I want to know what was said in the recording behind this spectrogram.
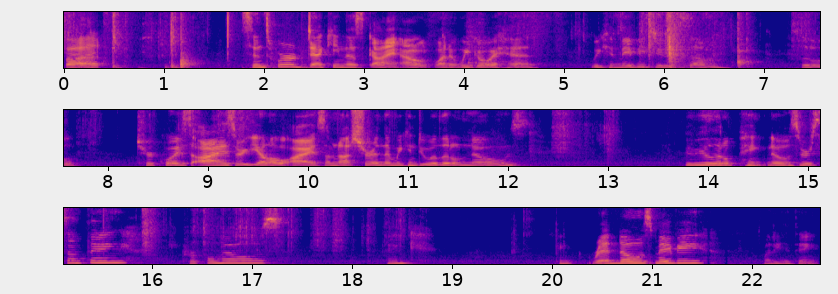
but since we're decking this guy out, why don't we go ahead? We can maybe do some little turquoise eyes or yellow eyes. I'm not sure. And then we can do a little nose. Maybe a little pink nose or something. Purple nose. Pink. Pink. Red nose maybe. What do you think?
